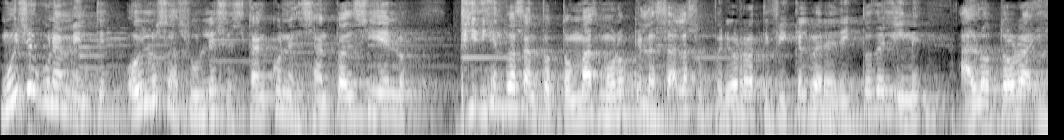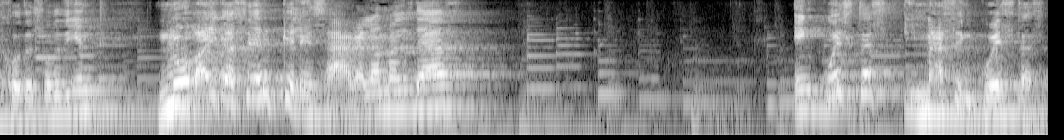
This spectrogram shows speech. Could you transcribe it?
Muy seguramente, hoy los azules están con el santo al cielo, pidiendo a Santo Tomás Moro que la sala superior ratifique el veredicto del INE al a hijo desobediente. No vaya a ser que les haga la maldad. Encuestas y más encuestas.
